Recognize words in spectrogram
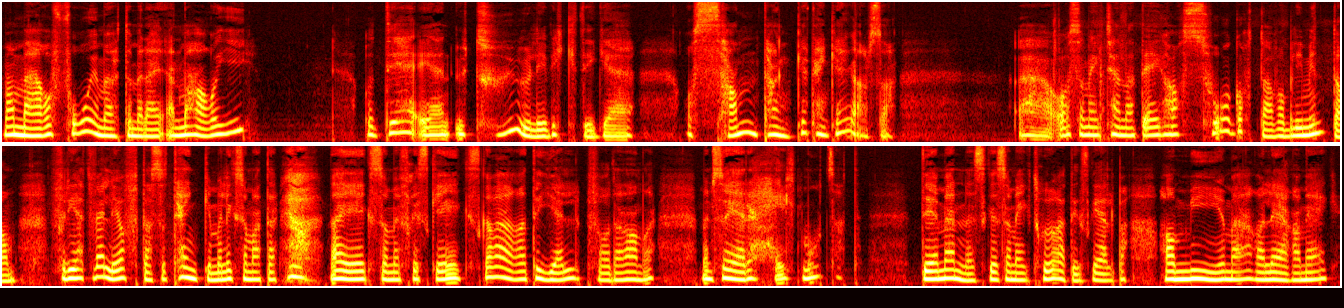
Vi har mer å få i møte med dem enn vi har å gi. Og det er en utrolig viktig og sann tanke, tenker jeg, altså. Eh, og som jeg kjenner at jeg har så godt av å bli minnet om. Fordi at veldig ofte så tenker vi liksom at ja, nei, jeg som er frisk, jeg skal være til hjelp for den andre. Men så er det helt motsatt. Det mennesket som jeg tror at jeg skal hjelpe, har mye mer å lære meg.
